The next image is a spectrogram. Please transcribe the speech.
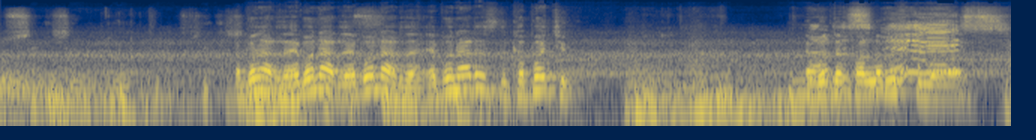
9 8 7 4 9 8 Ebo nerede? Ebo nerede? Ebo nerede? Ebo neredesin? Kapı açık. Ebo da parlamış bile. Neredesiniz?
